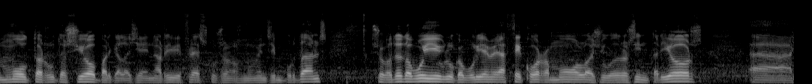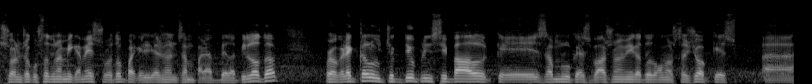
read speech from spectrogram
molta rotació perquè la gent arribi frescos en els moments importants. Sobretot avui el que volíem era fer córrer molt a jugadors interiors, eh, això ens ha costat una mica més, sobretot perquè ells ens han parat bé la pilota, però crec que l'objectiu principal, que és amb el que es basa una mica tot el nostre joc, que és eh,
